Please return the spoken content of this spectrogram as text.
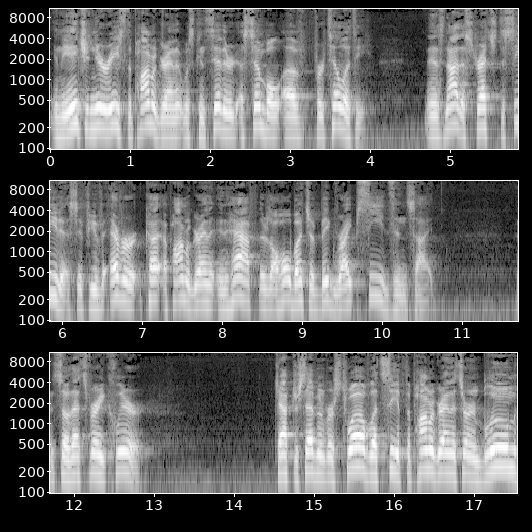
In the ancient Near East, the pomegranate was considered a symbol of fertility. And it's not a stretch to see this. If you've ever cut a pomegranate in half, there's a whole bunch of big ripe seeds inside. And so that's very clear. Chapter 7, verse 12, let's see if the pomegranates are in bloom.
